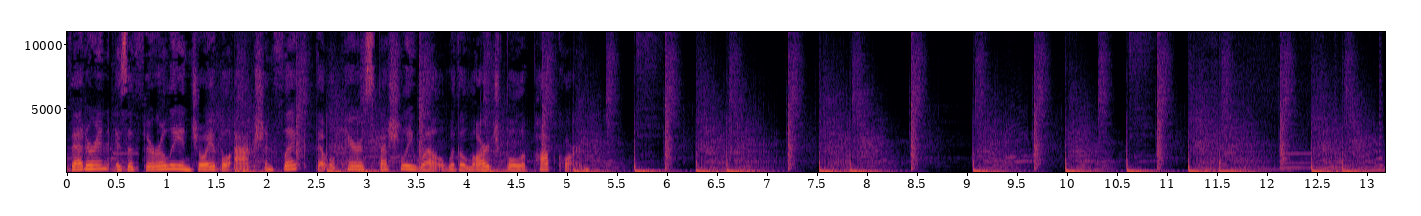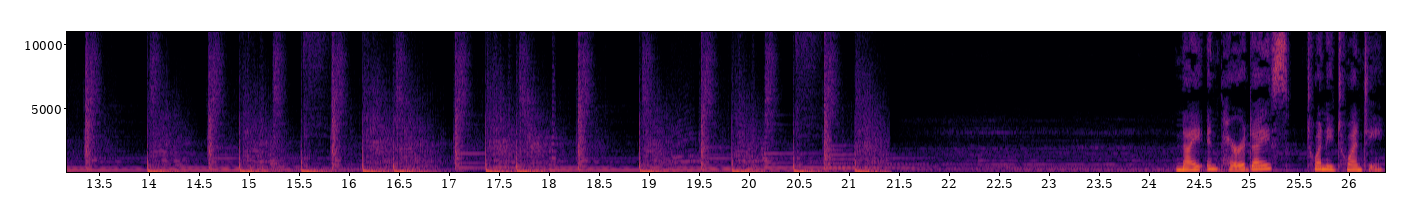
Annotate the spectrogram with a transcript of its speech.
Veteran is a thoroughly enjoyable action flick that will pair especially well with a large bowl of popcorn. Night in Paradise, 2020.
